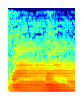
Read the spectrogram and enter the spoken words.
Bye.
